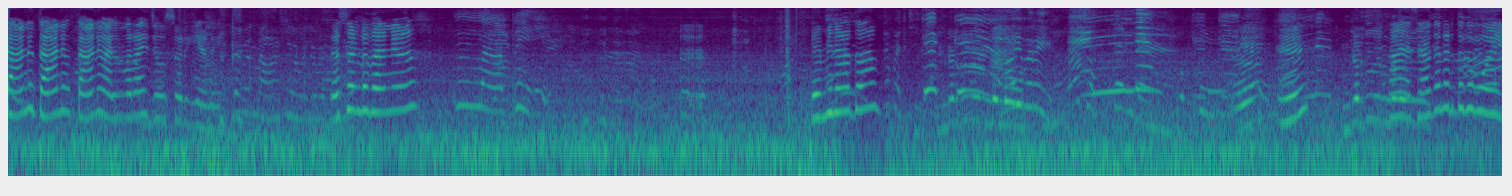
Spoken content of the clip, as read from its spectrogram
താനു താനു താനു അൽമറായി ജ്യൂസ് കുടിക്കുകയാണ്. രസമുണ്ടോ താനു? രമിനാഥ ഏ? ആ ചാക്കന്റെ അടുത്തൊക്കെ പോയി.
